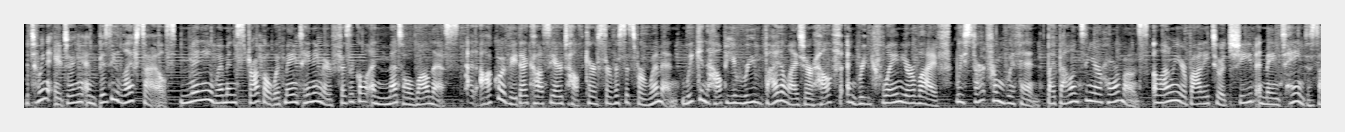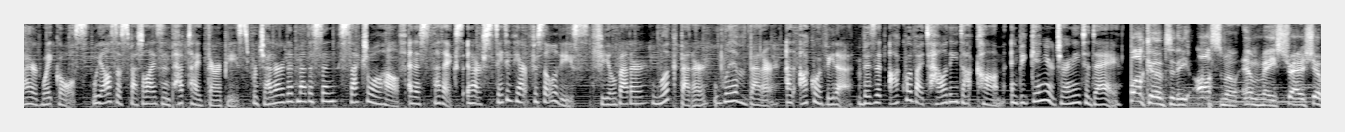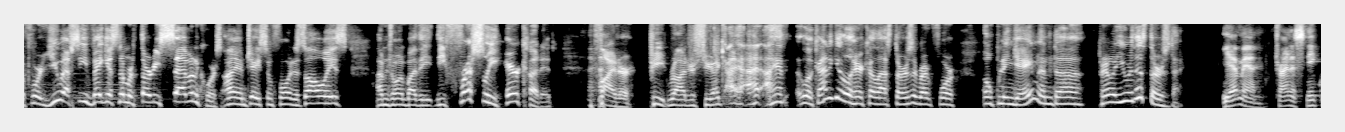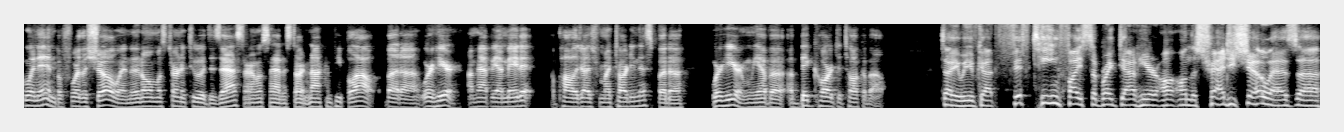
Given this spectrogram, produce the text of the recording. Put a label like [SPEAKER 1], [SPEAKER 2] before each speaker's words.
[SPEAKER 1] Between aging and busy lifestyles, many women struggle with maintaining their physical and mental wellness. At Aquavita Concierge Healthcare Services for Women, we can help you revitalize your health and reclaim your life. We start from within by balancing your hormones, allowing your body to achieve and maintain desired weight goals. We also specialize in peptide therapies, regenerative medicine, sexual health, and aesthetics in our state of the art facilities. Feel better, look better, live better at Aquavita. Visit aquavitality.com and begin your journey today.
[SPEAKER 2] Welcome to the Awesemo MMA Strategy Show for UFC Vegas number 37. Of course, I am Jason Floyd. As always, I'm joined by the the freshly haircutted fighter, Pete Rogers. I, I, I had look, I had to get a little haircut last Thursday right before opening game, and uh, apparently you were this Thursday.
[SPEAKER 3] Yeah, man, trying to sneak one in before the show, and it almost turned into a disaster. I almost had to start knocking people out, but uh, we're here. I'm happy I made it. Apologize for my tardiness, but uh, we're here, and we have a, a big card to talk about
[SPEAKER 2] tell you we've got 15 fights to break down here on, on the strategy show as uh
